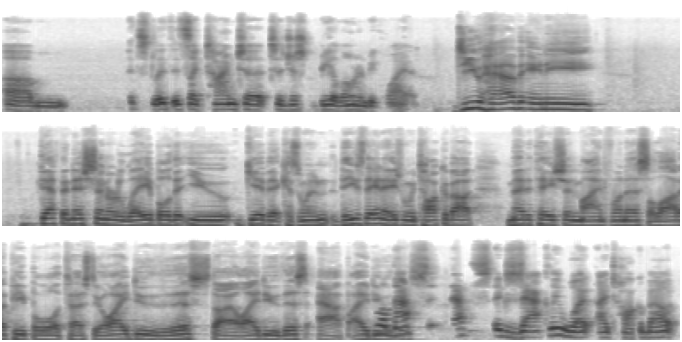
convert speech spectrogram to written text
um, it's it's like time to to just be alone and be quiet. Do you have any definition or label that you give it because when these day and age when we talk about meditation mindfulness a lot of people will attest to oh i do this style i do this app i do well that's this. that's exactly what i talk about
